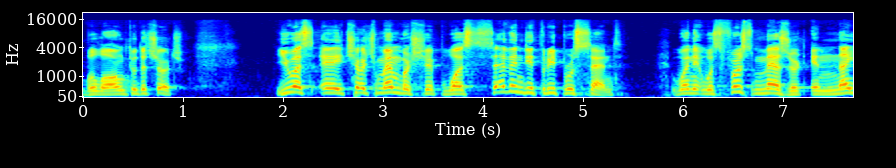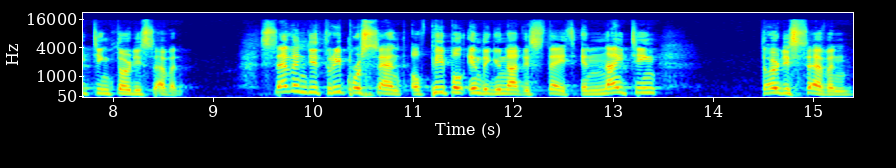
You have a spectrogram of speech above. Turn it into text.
Belong to the church. USA church membership was 73% when it was first measured in 1937. 73% of people in the United States in 1937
